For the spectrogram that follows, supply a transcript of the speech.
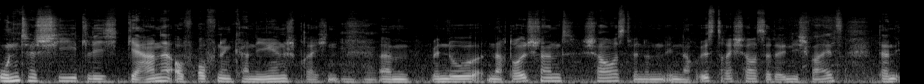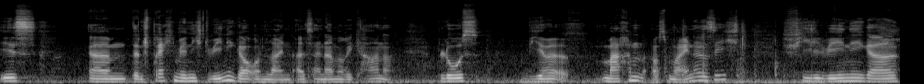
unterschiedlich gerne auf offenen Kanälen sprechen. Mhm. Ähm, wenn du nach Deutschland schaust, wenn du in, nach Österreich schaust oder in die Schweiz, dann, ist, ähm, dann sprechen wir nicht weniger online als ein Amerikaner. Bloß wir machen aus meiner Sicht viel weniger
